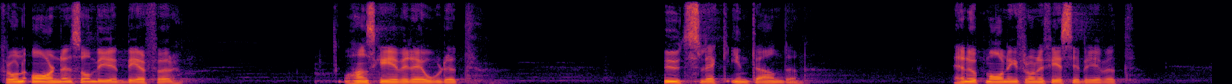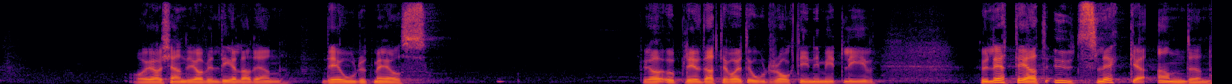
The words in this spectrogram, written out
från Arne som vi ber för. Och han skrev i det ordet Utsläck inte anden. En uppmaning från Efesierbrevet. Och jag kände att jag vill dela den, det ordet med oss. För jag upplevde att det var ett ord rakt in i mitt liv. Hur lätt det är att utsläcka anden.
